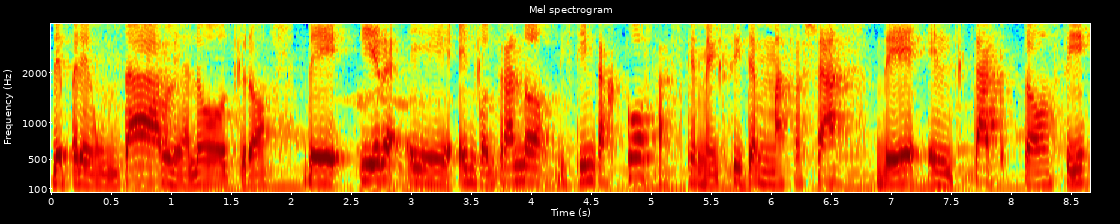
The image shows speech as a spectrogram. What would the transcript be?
de preguntarle al otro, de ir eh, encontrando distintas cosas que me exciten más allá de el tacto, ¿sí?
